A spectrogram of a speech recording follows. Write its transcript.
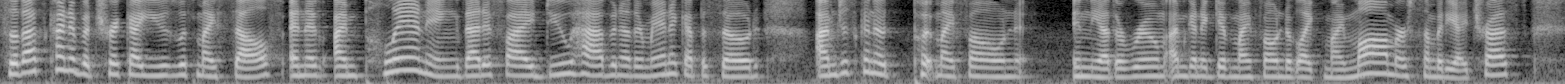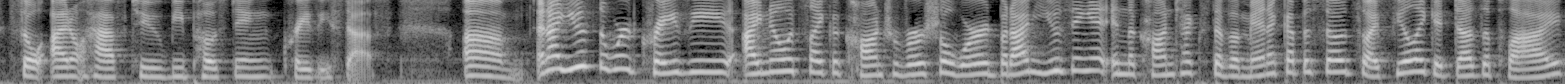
So that's kind of a trick I use with myself. And if I'm planning that if I do have another manic episode, I'm just going to put my phone in the other room. I'm going to give my phone to like my mom or somebody I trust so I don't have to be posting crazy stuff. Um, and I use the word crazy. I know it's like a controversial word, but I'm using it in the context of a manic episode, so I feel like it does apply.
